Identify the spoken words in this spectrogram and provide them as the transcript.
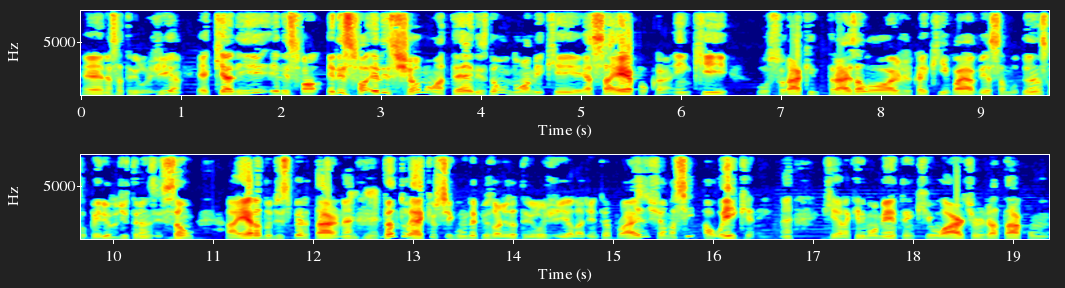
é, nessa trilogia, é que ali eles falam, eles, eles chamam até, eles dão um nome que essa época em que o Surak traz a lógica e que vai haver essa mudança, o período de transição, a era do despertar, né? Uhum. Tanto é que o segundo episódio da trilogia lá de Enterprise chama-se Awakening, né? Que é naquele momento em que o Archer já tá com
